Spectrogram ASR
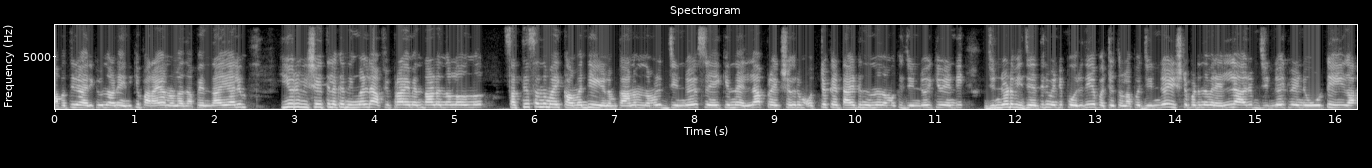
ആപത്തിനായിരിക്കും എന്നാണ് എനിക്ക് പറയാനുള്ളത്. അപ്പൊ എന്തായാലും ഈ ഒരു വിഷയത്തിലൊക്കെ നിങ്ങളുടെ അഭിപ്രായം എന്താണെന്നുള്ളതൊന്ന് സത്യസന്ധമായി കമന്റ് ചെയ്യണം. കാരണം നമ്മൾ ജിൻഡോയെ സ്നേഹിക്കുന്ന എല്ലാ പ്രേക്ഷകരും ഒറ്റക്കെട്ടായിട്ട് നിന്ന് നമുക്ക് ജിൻഡോയ്ക്ക് വേണ്ടി ജിൻഡോയുടെ വിജയത്തിന് വേണ്ടി പൊരുതേ പറ്റത്തുള്ളൂ. അപ്പൊ ജിൻഡോയെ ഇഷ്ടപ്പെടുന്നവരെല്ലാവരും ജിൻഡോയ്ക്ക് വേണ്ടി വോട്ട് ചെയ്യുക.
